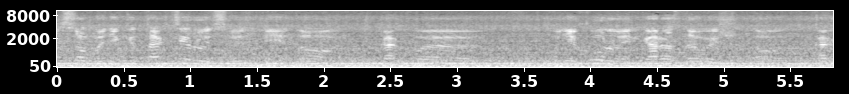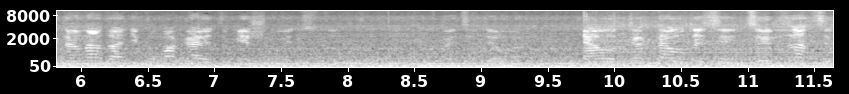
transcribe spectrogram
особо не контактируют с людьми, но как бы у них уровень гораздо выше. Но когда надо, помогают, вмешиваются в эти дела. А вот когда вот эти цивилизации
